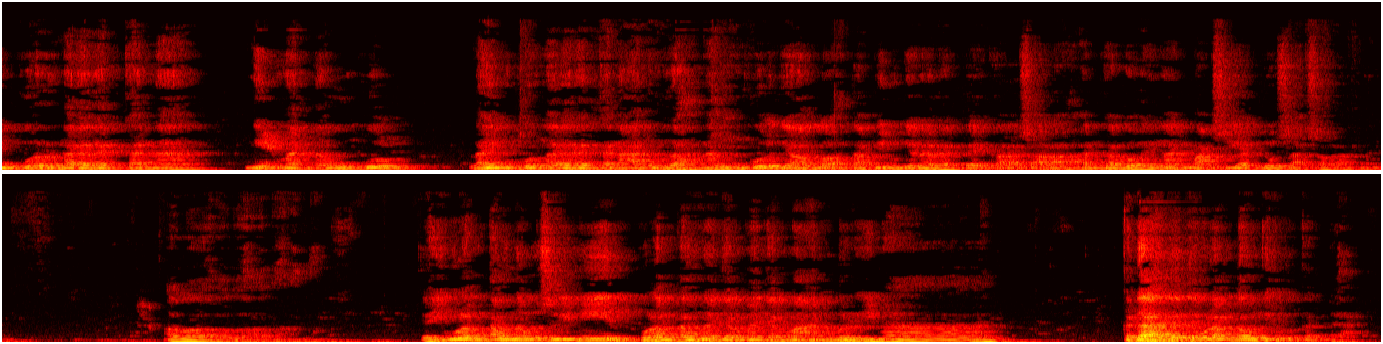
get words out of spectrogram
ukur ngareret karena nikmat na wungkul lain ukur ngareret karena anugerah nangkul di Allah tapi nu teh kesalahan kagorengan maksiat dosa sorangan Allah Allah jadi ulang tahun muslimin ulang tahun jalma-jalma anu beriman. Kedah teh ulang tahun itu kedah.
